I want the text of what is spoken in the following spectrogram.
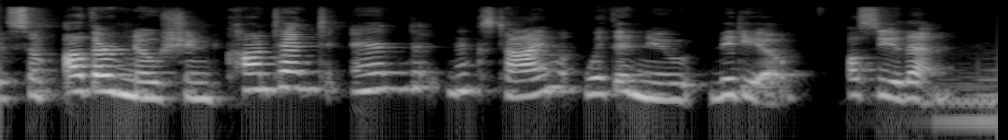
with some other Notion content and next time with a new video. I'll see you then.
